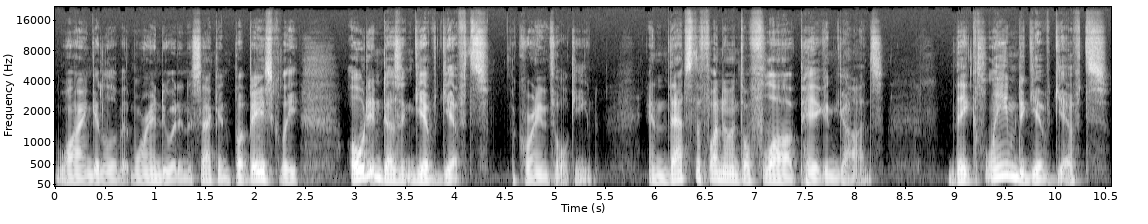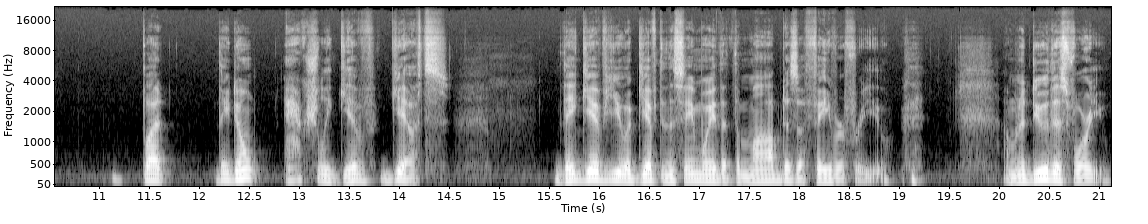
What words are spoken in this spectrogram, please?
why and get a little bit more into it in a second. But basically, Odin doesn't give gifts, according to Tolkien. And that's the fundamental flaw of pagan gods. They claim to give gifts, but they don't actually give gifts. They give you a gift in the same way that the mob does a favor for you. I'm going to do this for you,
